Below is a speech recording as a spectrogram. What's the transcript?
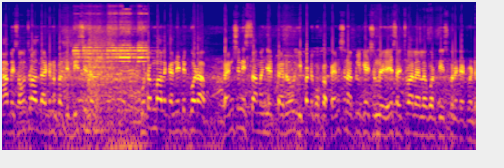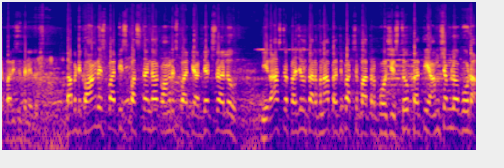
యాభై సంవత్సరాలు దాటిన ప్రతి బీసీలు కుటుంబాలకు అన్నిటికి కూడా పెన్షన్ ఇస్తామని చెప్పారు. ఇప్పటికి ఒక పెన్షన్ అప్లికేషన్ ఏ సచివాలయాల్లో కూడా తీసుకునేటటువంటి పరిస్థితి లేదు. కాబట్టి కాంగ్రెస్ పార్టీ స్పష్టంగా కాంగ్రెస్ పార్టీ అధ్యక్షురాలు ఈ రాష్ట్ర ప్రజల తరఫున ప్రతిపక్ష పాత్ర పోషిస్తూ ప్రతి అంశంలో కూడా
